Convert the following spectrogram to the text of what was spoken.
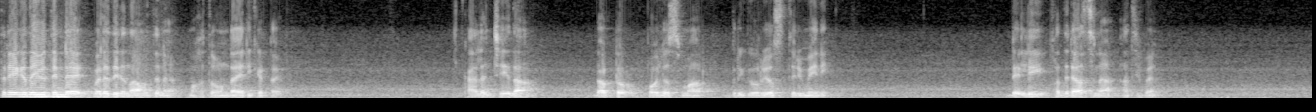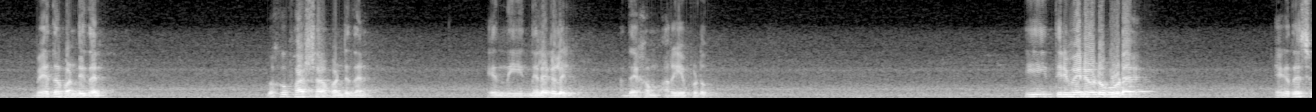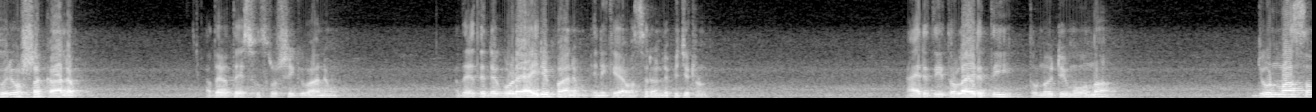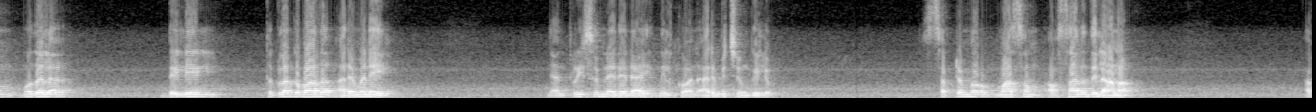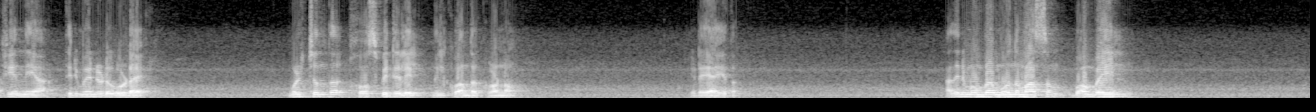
ത്രിയേക ദൈവത്തിന്റെ വലതിരുനാമത്തിന് മഹത്വം ഉണ്ടായിരിക്കട്ടെ കാലം ചെയ്ത doctor പൗലസ്മാർ Gregorios തിരുമേനി ഡൽഹി ഭദ്രാസന അധിപൻ വേദപണ്ഡിതൻ ബഹുഭാഷാ പണ്ഡിതൻ എന്നീ നിലകളിൽ അദ്ദേഹം അറിയപ്പെടും. ഈ തിരുമേനിയോടുകൂടെ ഏകദേശം ഒരു വർഷക്കാലം അദ്ദേഹത്തെ ശുശ്രൂഷിക്കുവാനും അദ്ദേഹത്തിന്റെ കൂടെ ആയിരിക്കാനും എനിക്ക് അവസരം ലഭിച്ചിട്ടുണ്ട്. ആയിരത്തി തൊള്ളായിരത്തി തൊണ്ണൂറ്റി മൂന്ന് ജൂൺ മാസം മുതൽ ഡൽഹിയിൽ തുഗ്ലക്കാബാദ് അരമനയിൽ ഞാൻ പ്രീ സെമിനേറിയനായി നിൽക്കുവാൻ ആരംഭിച്ചെങ്കിലും സെപ്റ്റംബർ മാസം അവസാനത്തിലാണ് അഭിയന്യ തിരുമേനിയുടെ കൂടെ മുൾച്ചന്ത് ഹോസ്പിറ്റലിൽ നിൽക്കുവാൻ തക്കവണ്ണം ഇടയായത്. അതിനു മുമ്പ് മൂന്ന് മാസം ബോംബെയിൽ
